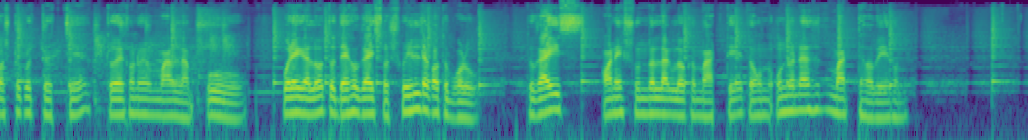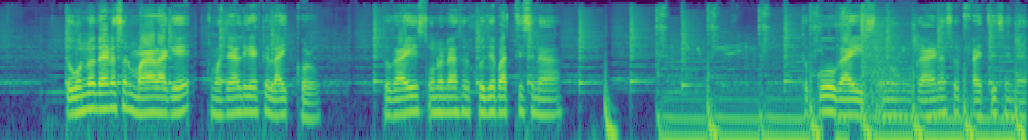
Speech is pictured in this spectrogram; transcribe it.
কষ্ট করতে হচ্ছে। তো এখন মারলাম। ও পড়ে গেল। তো দেখো গাইস ওর শরীরটা কত বড়। তো গাইস অনেক সুন্দর লাগল ওকে মারতে। তখন অন্য ডাইনোসর মারতে হবে এখন। তো অন্য ডাইনোসর মারার আগে তোমার চ্যানেলটিকে একটা লাইক করো। তো গাইস অন্য ডাইনোসর খুঁজে পাচ্ছিস না। তো কো গাইস অন্য ডাইনোসর পাইতেছি না।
